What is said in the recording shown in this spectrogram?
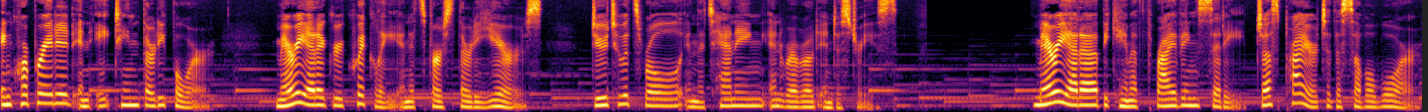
Incorporated in 1834, Marietta grew quickly in its first 30 years due to its role in the tanning and railroad industries. Marietta became a thriving city just prior to the Civil War,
